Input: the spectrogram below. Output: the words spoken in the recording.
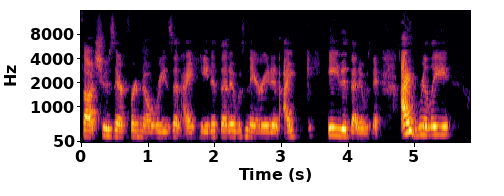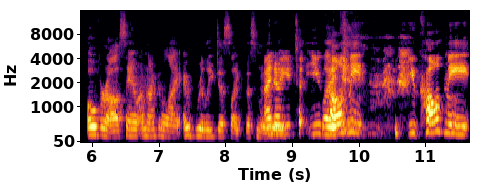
thought she was there for no reason. I hated that it was narrated. I hated that it was narrated. I really, overall, Sam, I'm not gonna lie, I really dislike this movie. I know you. T- you Like- called me. You called me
